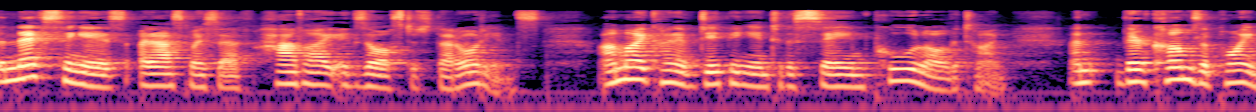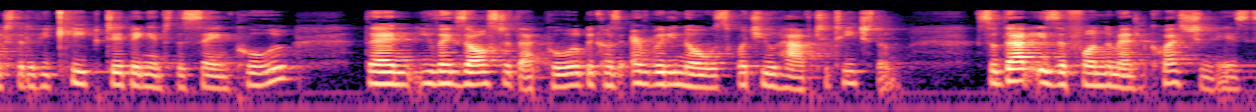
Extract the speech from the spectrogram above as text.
The next thing is I'd ask myself, have I exhausted that audience? Am I kind of dipping into the same pool all the time? And there comes a point that if you keep dipping into the same pool, then you've exhausted that pool because everybody knows what you have to teach them. So that is a fundamental question is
